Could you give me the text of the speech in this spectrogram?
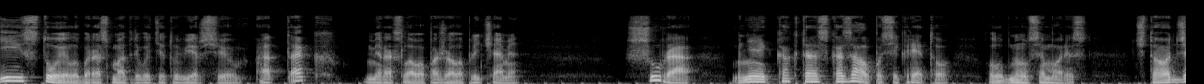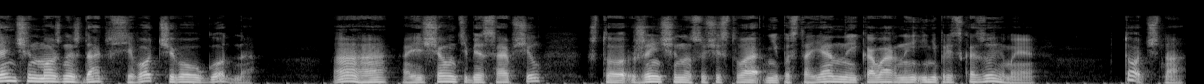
и стоило бы рассматривать эту версию. А так, Мирослава пожала плечами. Шура мне как-то сказал по секрету, улыбнулся Морис, что от женщин можно ждать всего чего угодно. Ага, а еще он тебе сообщил, что женщина существа непостоянные, коварные и непредсказуемые. Точно.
